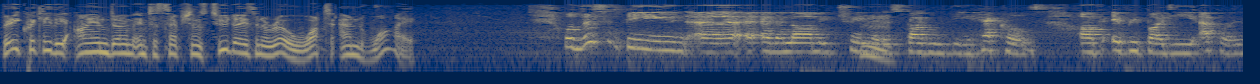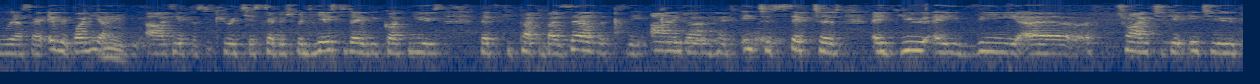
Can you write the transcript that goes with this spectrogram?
Very quickly, the Iron Dome interceptions two days in a row. What and why? Well, this has been uh, an alarming trend mm. that hmm. has gotten the hackles of everybody up. When I say everybody, I mean mm. the idea of the security establishment. Yesterday we got news that Kipat Barzel, that the Iron Dome had intercepted a UAV uh, trying to get into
